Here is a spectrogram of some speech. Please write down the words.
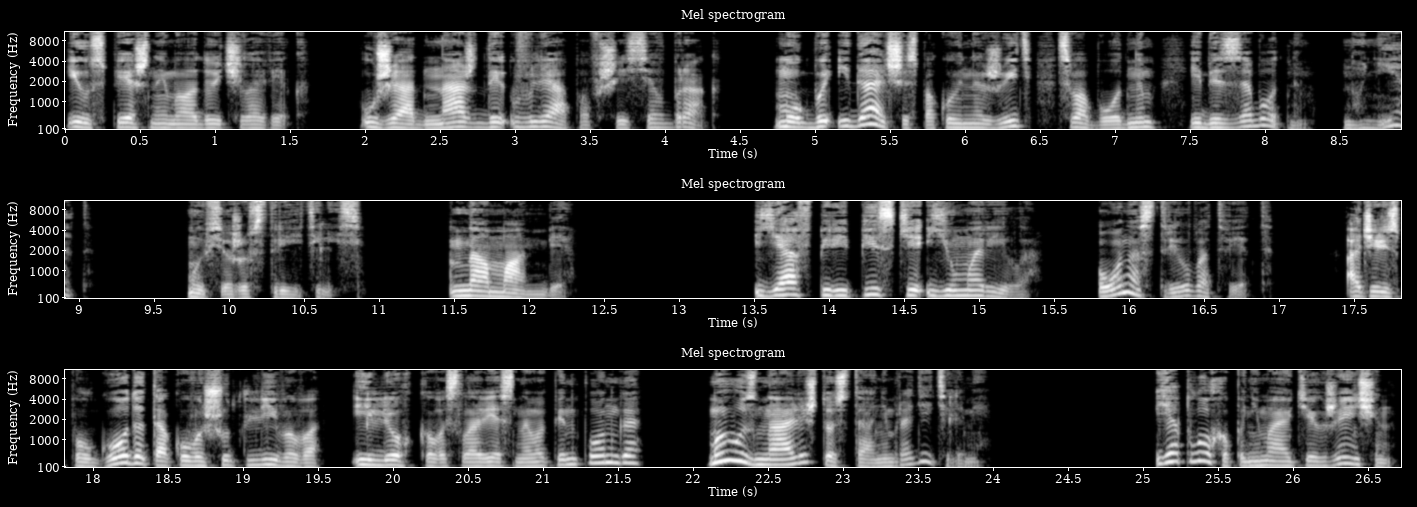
и успешный молодой человек, уже однажды вляпавшийся в брак, мог бы и дальше спокойно жить свободным и беззаботным, но нет. Мы все же встретились. На мамбе. Я в переписке юморила. Он острил в ответ. А через полгода такого шутливого и легкого словесного пинг-понга мы узнали, что станем родителями. Я плохо понимаю тех женщин,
